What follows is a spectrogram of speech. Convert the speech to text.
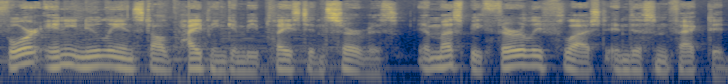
Before any newly installed piping can be placed in service, it must be thoroughly flushed and disinfected.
